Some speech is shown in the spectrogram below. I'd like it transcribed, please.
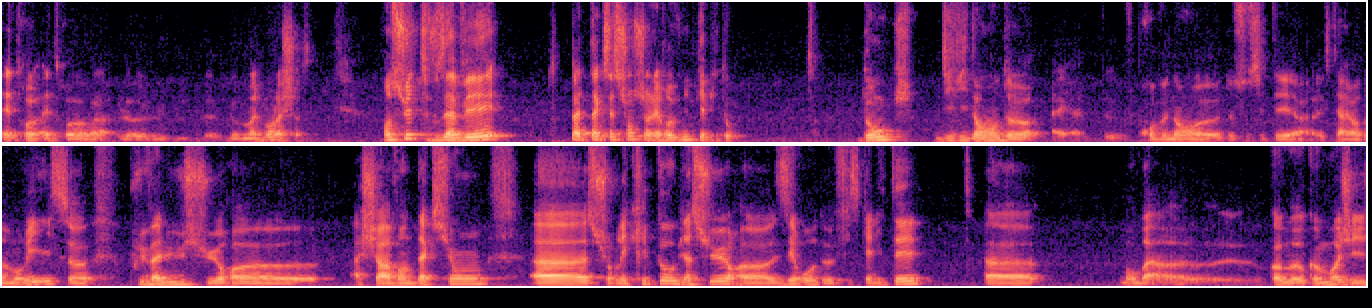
être, être voilà, le, le, la chose. Ensuite, vous avez pas de taxation sur les revenus de capitaux. Donc, dividendes, euh, provenant euh, de sociétés à l'extérieur de Maurice, euh, plus-value sur euh, achat-vente d'actions, sur les cryptos, bien sûr, zéro de fiscalité. Bon, ben, comme, moi, j'ai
